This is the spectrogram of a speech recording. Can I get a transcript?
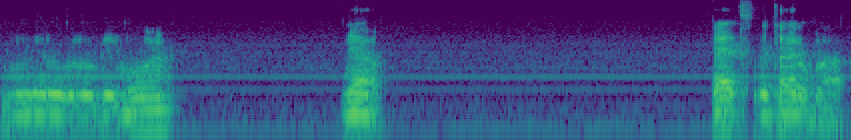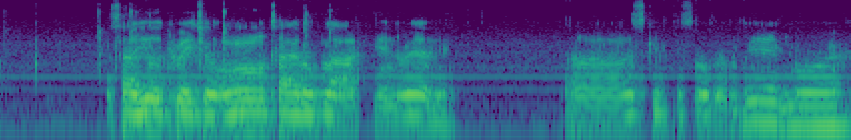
Move that over a little bit more. Now, that's a title block. That's how you would create your own title block in Revit. Uh, let's get this over a bit more.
